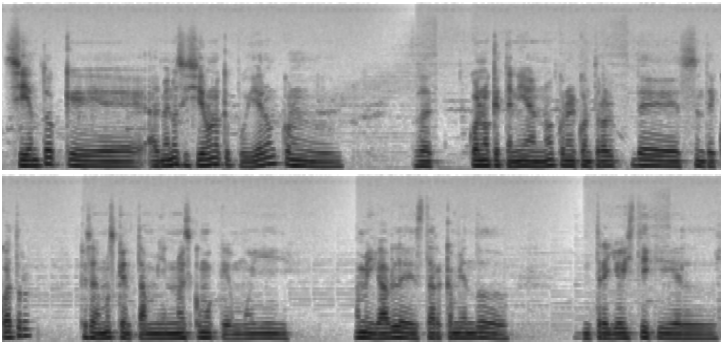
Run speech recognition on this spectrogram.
siento que al menos hicieron lo que pudieron con, con lo que tenían, ¿no? Con el control de 64, que sabemos que también no es como que muy amigable estar cambiando entre joystick y el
